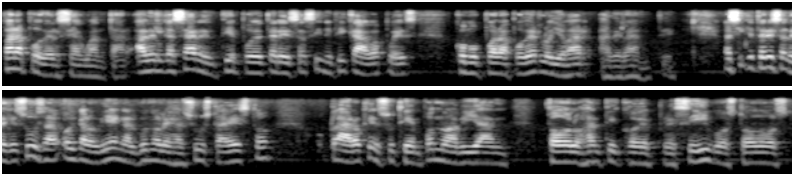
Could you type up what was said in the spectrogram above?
para poderse aguantar. Adelgazar el tiempo de Teresa significaba pues como para poderlo llevar adelante. Así que Teresa de Jesús, ah, óigalo bien, a algunos les asusta esto. Claro que en su tiempo no habían todos los anticodepresivos, todos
